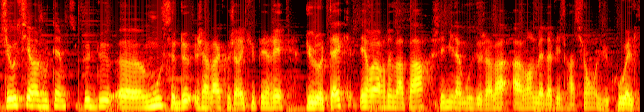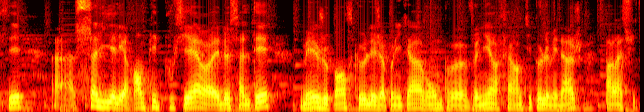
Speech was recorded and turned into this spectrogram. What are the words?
J'ai aussi rajouté un petit peu de euh, mousse de Java que j'ai récupéré du low-tech. Erreur de ma part, j'ai mis la mousse de Java avant de mettre la filtration, du coup elle s'est euh, salie, elle est remplie de poussière et de saleté mais je pense que les japonica vont venir faire un petit peu le ménage par la suite.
